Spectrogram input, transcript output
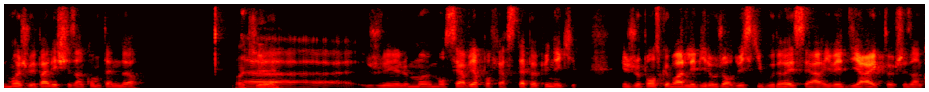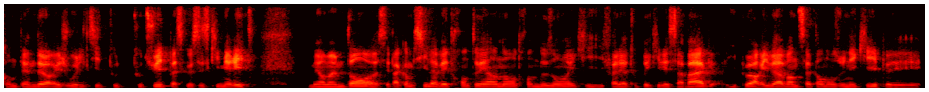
moi, je vais pas aller chez un contender. Euh, je vais m'en servir pour faire step up une équipe. Et je pense que Bradley Bill, aujourd'hui, ce qu'il voudrait, c'est arriver direct chez un contender et jouer le titre tout, tout de suite parce que c'est ce qu'il mérite. Mais en même temps, euh, c'est pas comme s'il avait 31 ans, 32 ans et qu'il fallait à tout prix qu'il ait sa bague. Il peut arriver à 27 ans dans une équipe et,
